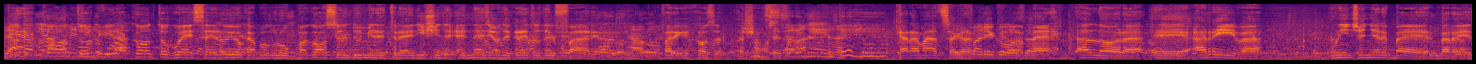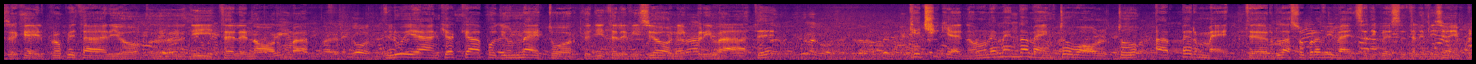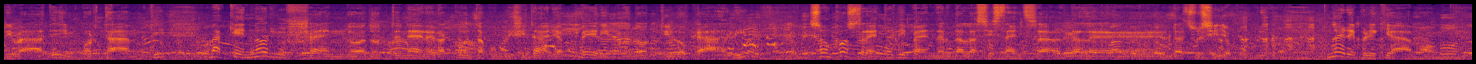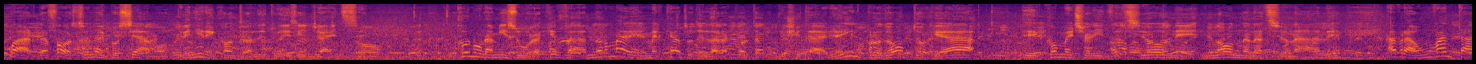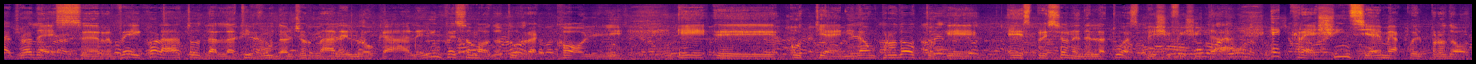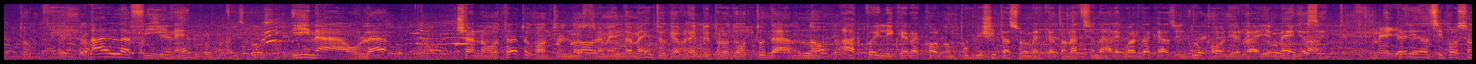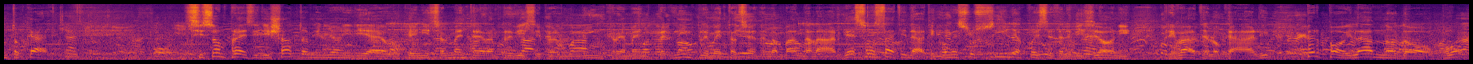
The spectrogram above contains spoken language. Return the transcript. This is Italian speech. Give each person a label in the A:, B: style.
A: molto
B: vi racconto, vi racconto questa, ero io capogruppo, agosto del 2013, de- ennesimo decreto del fare. Fare che cosa? Lasciamo stare.
A: fare niente.
B: Caramazza,
C: Per fare cosa?
B: vabbè. Allora, eh, arriva un ingegnere ba- barese che è il proprietario eh, di Telenorma. Lui è anche a capo di un network di televisioni private che ci chiedono un emendamento volto a permettere la sopravvivenza di queste televisioni private importanti, ma che non riuscendo ad ottenere raccolta pubblicitaria per i prodotti locali sono costrette a dipendere dall'assistenza, dalle- dal sussidio pubblico. Noi replichiamo, guarda, forse noi possiamo venire incontro alle tue esigenze con una misura che va a normare il mercato della raccolta pubblicitaria. Il prodotto che ha eh, commercializzazione non nazionale avrà un vantaggio ad essere veicolato dalla tv, dal giornale locale. In questo modo tu raccogli e eh, ottieni da un prodotto che è espressione della tua specificità e cresci insieme a quel prodotto. Alla fine in aula ci hanno votato contro il nostro emendamento che avrebbe prodotto danno a quelli che raccolgono pubblicità sul mercato nazionale, guarda caso il duopolio è Rai e Mediaset, e quelli non si possono toccare. Si sono presi 18 milioni di euro che inizialmente erano previsti per, per l'implementazione della banda larga e sono stati dati come sussidio a queste televisioni private locali per poi l'anno dopo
